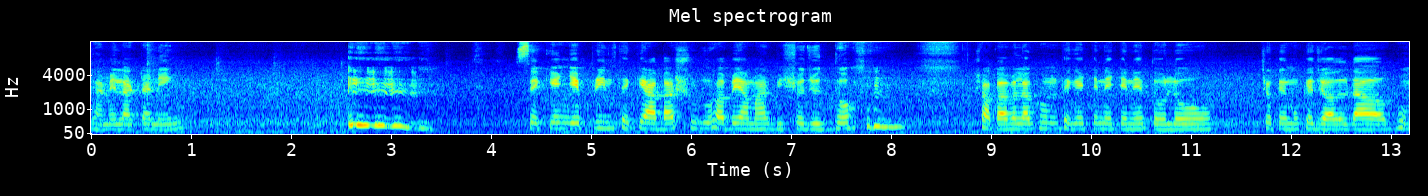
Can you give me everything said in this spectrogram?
ঝামেলাটা নেই। সেকেন্ড এপ্রিল থেকে আবার শুরু হবে আমার বিশ্বযুদ্ধ। সকালবেলা ঘুম থেকে টেনে টেনে তোলো, চোখে মুখে জল দাও, ঘুম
